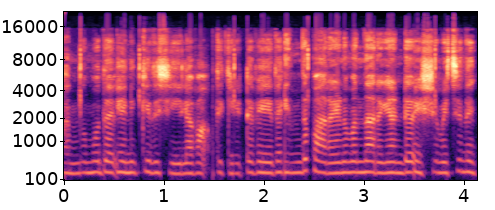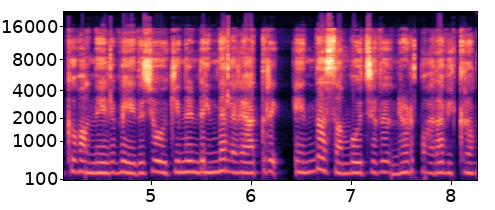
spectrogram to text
അന്നു മുതൽ എനിക്കിത് ശീലവ. ഇത് കേട്ട വേദ എന്ത് പറയണമെന്ന് അറിയാണ്ട് വിഷമിച്ച് നിൽക്കുക അന്നേരം വേദ ചോദിക്കുന്നുണ്ട് ഇന്നലെ രാത്രി എന്താ സംഭവിച്ചത്? എന്നോട് പറ വിക്രം.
